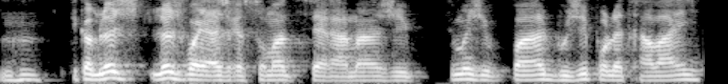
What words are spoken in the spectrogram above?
mhm. C'est comme là, je, là, je voyagerais sûrement différemment. Moi, j'ai pas mal bougé pour le travail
